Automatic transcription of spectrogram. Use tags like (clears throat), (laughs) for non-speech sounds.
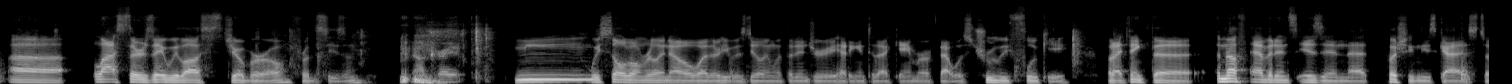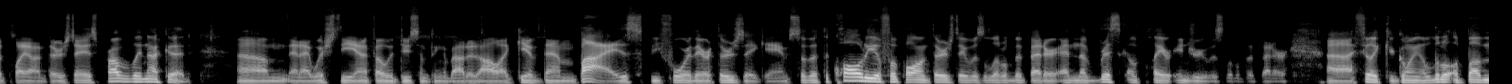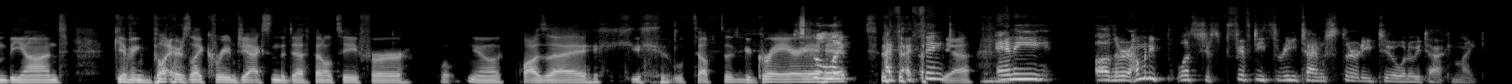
Uh, last Thursday we lost Joe Burrow for the season. Not great. (clears throat) Mm, we still don't really know whether he was dealing with an injury heading into that game or if that was truly fluky. But I think the enough evidence is in that pushing these guys to play on Thursday is probably not good. Um, and I wish the NFL would do something about it. I'll uh, give them buys before their Thursday games so that the quality of football on Thursday was a little bit better and the risk of player injury was a little bit better. Uh, I feel like you're going a little above and beyond giving (laughs) players like Kareem Jackson the death penalty for well, you know, quasi (laughs) tough to gray area. So, like. I, th- I think (laughs) yeah, any other, how many, let's just 53 times 32. What are we talking like?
